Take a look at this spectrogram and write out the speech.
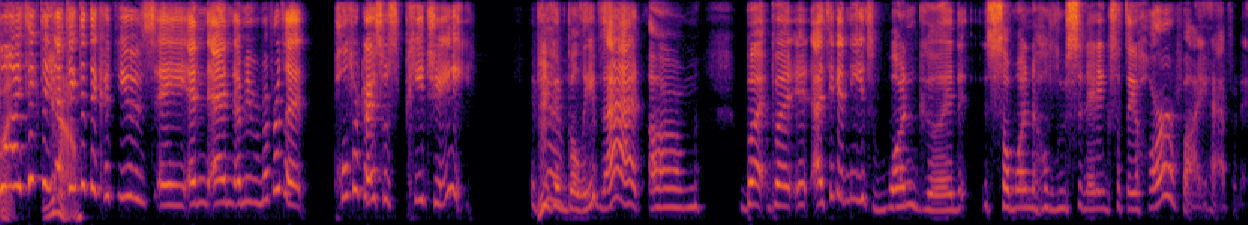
well, but, I think they, you I think that they could use a and and I mean remember that Poltergeist was PG, if you Yeah. can believe that. Um, but but it, I think it needs one good someone hallucinating something horrifying happening.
